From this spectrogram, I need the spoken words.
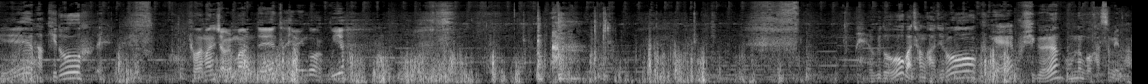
예, 바퀴도 네, 교환한 지 얼마 안된 타이어인 것 같고요. 네, 여기도 마찬가지로 크게 부식은 없는 것 같습니다.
